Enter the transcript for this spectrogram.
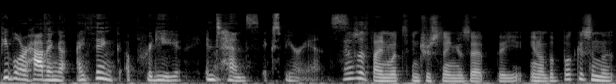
people are having i think a pretty intense experience I also find what's interesting is that the you know the book is in the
